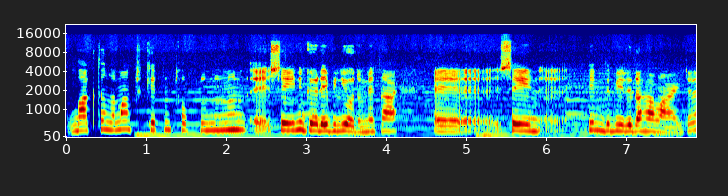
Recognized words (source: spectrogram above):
baktığım zaman tüketim toplumunun e, şeyini görebiliyordum. Mesela e, şeyin e, şimdi biri daha vardı.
